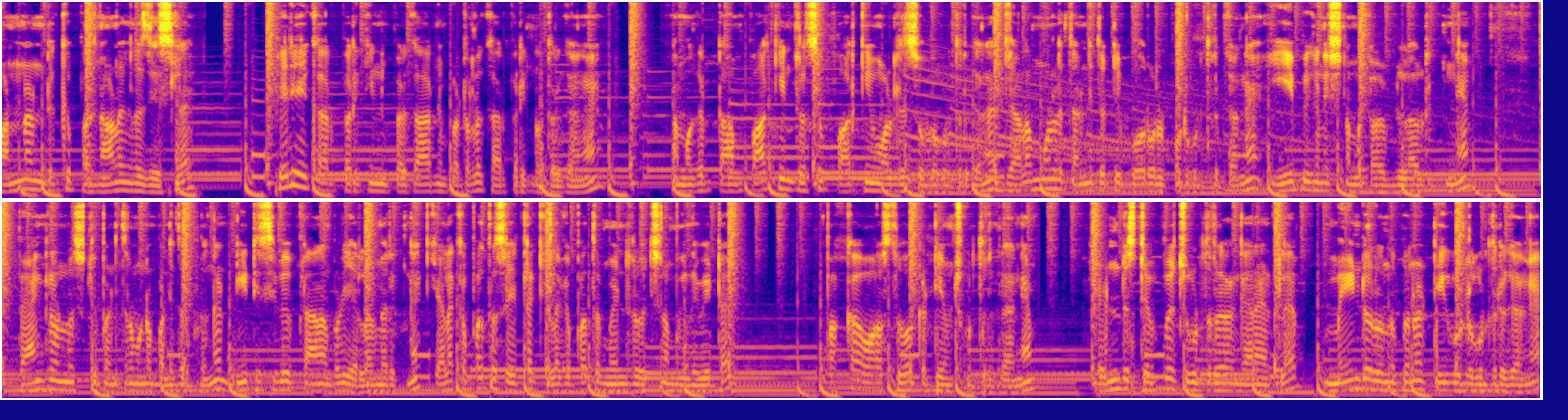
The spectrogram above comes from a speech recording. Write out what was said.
பன்னெண்டுக்கு பதினாலுங்கிற சைஸில் பெரிய கார் பார்க்கிங் இப்போ கார் பட்டாலும் கார் பார்க்கிங் கொடுத்துருக்காங்க. நமக்கு டாப் பார்க்கிங் ட்ரெஸ்ஸு பார்க்கிங் வால்ட்ரெஸ் சூப்பர் கொடுத்துருக்காங்க. ஜலமூல தண்ணி தொட்டி போர்வெல் போட்டு கொடுத்துருக்காங்க. ஏபி கணேஷ் நமக்கு அவைபிளாக இருக்குங்க. பேங்க் லோன் வசதி பண்ணி தரணும் பண்ணி தரப்படுங்க. டிடிசிபி பிளான் படி எல்லாமே இருக்குங்க. கிழக்க பார்த்த சைட்டில் கிழக்க பார்த்த மெயின் வச்சு நமக்கு இந்த வீட்டை பக்கா வாஸ்துவாக கட்டி அமைச்சு கொடுத்துருக்காங்க. ரெண்டு ஸ்டெப் வச்சு கொடுத்துருக்காங்க கேரட்டில் மெயின் டோர் வந்து பார்த்தீங்கன்னா டீ கூட்டில் கொடுத்துருக்காங்க.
